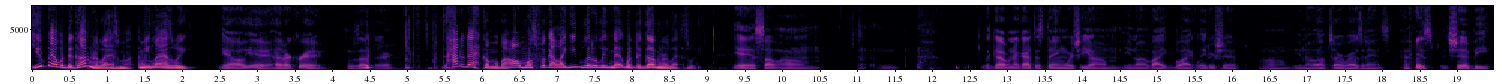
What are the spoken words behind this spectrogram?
you met with the governor last month. I mean, last week. Yeah, oh yeah, at our crib. It was up there. How did that come about? I almost forgot. Like you literally met with the governor last week. Yeah, so um the governor got this thing where she um, you know, invite black leadership um, you know, up to her residence. And it's, it should be,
